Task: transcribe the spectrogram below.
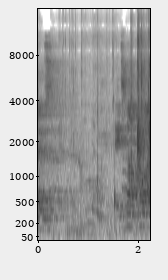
It's not quite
